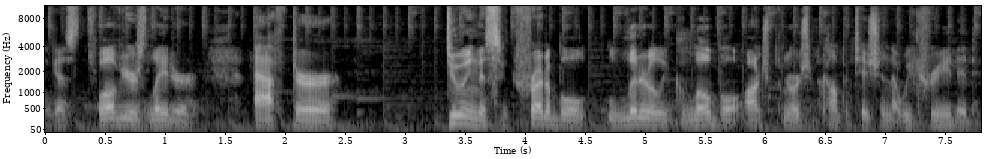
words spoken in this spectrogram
I guess 12 years later, after doing this incredible, literally global entrepreneurship competition that we created,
